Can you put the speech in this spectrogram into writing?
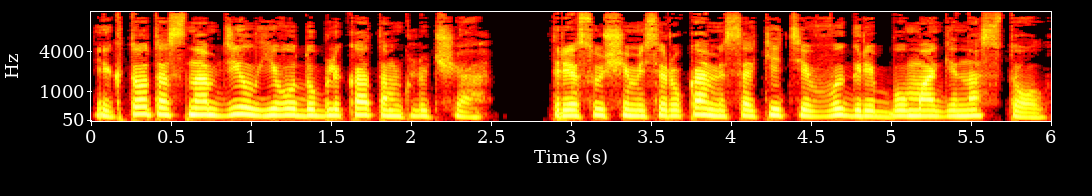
И кто-то снабдил его дубликатом ключа. Трясущимися руками Сакетти выгреб бумаги на стол.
